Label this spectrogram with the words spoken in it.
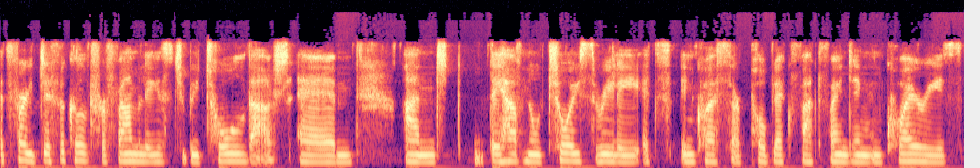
it's very difficult for families to be told that. Um, and they have no choice really. It's inquests are public fact finding inquiries,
